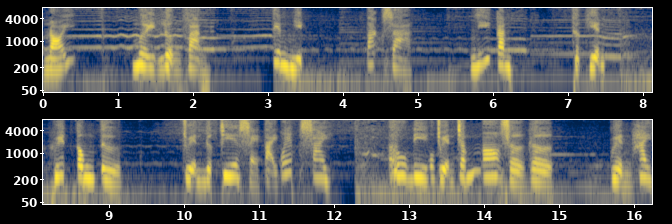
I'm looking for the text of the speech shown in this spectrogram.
nói. Mười lượng vàng. Tiên nhịp. Tác giả. Nhĩ căn. Thực hiện. Huyết công từ. Chuyện được chia sẻ tại website. odchuyện.org Quyền 2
